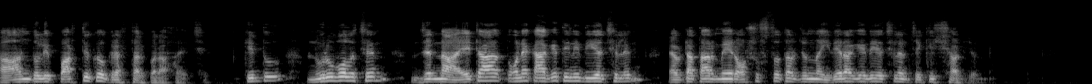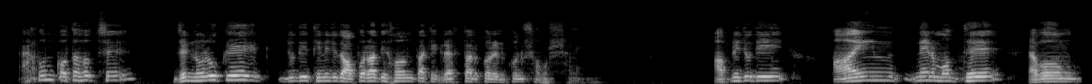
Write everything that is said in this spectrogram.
আহ, আন্দোলিত প্রার্থীকেও গ্রেফতার করা হয়েছে। কিন্তু নুরু বলেছেন যে না এটা অনেক আগে তিনি দিয়েছিলেন এটা তার মেয়ের অসুস্থতার জন্য ঈদের আগে দিয়েছিলেন চিকিৎসার জন্য। এখন কথা হচ্ছে যে নুরুকে যদি তিনি যদি অপরাধী হন, তাকে গ্রেফতার করেন, কোনো সমস্যা নেই। আপনি যদি আইনের মধ্যে এবং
